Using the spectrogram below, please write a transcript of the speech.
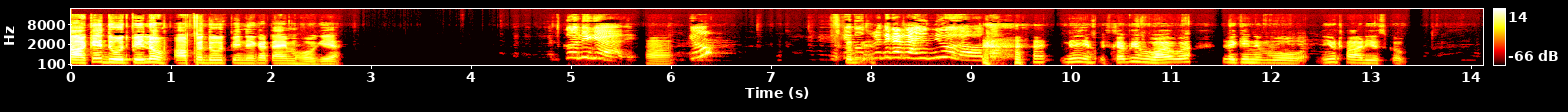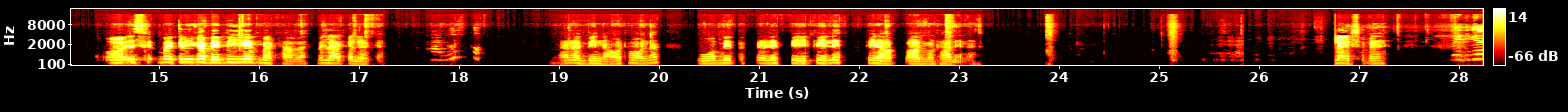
आके दूध पी लो आपका दूध पीने का टाइम हो गया। नहीं हाँ। क्यों? इसके दूध पीने का टाइम नहीं होगा होगा नहीं इसका भी हुआ हुआ लेकिन वो नहीं उठा रही उसको। और इस बकरी का बेबी ये बैठा हुआ है ब्लैक कलर का। यार अभी ना उठाओ ना। वो भी पहले पी पी ले फिर आप बाद में उठा लेना इसको। लाइक से वीडियो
